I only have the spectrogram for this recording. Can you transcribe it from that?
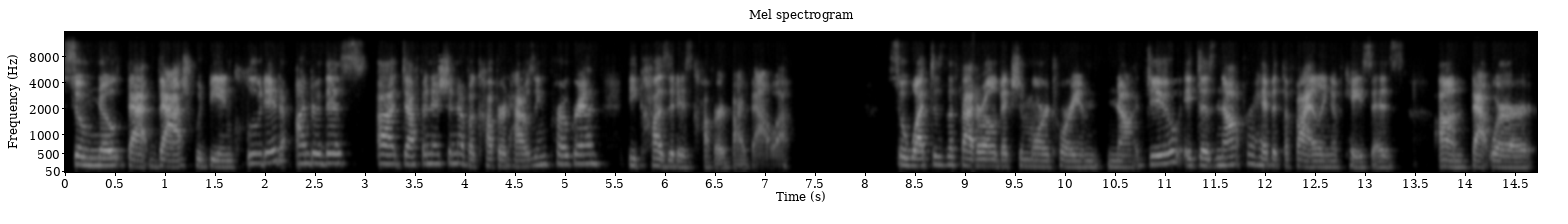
So note that VASH would be included under this uh, definition of a covered housing program because it is covered by VAWA. So what does the federal eviction moratorium not do? It does not prohibit the filing of cases um, that were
